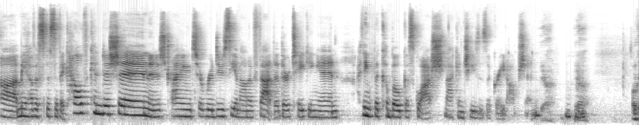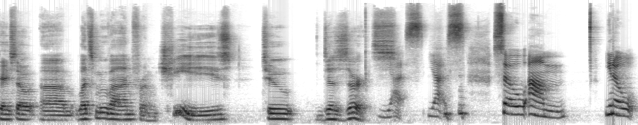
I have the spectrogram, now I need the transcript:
uh, may have a specific health condition and is trying to reduce the amount of fat that they're taking in, I think the kabocha squash mac and cheese is a great option. Yeah. Mm-hmm. Yeah. Okay, so um, let's move on from cheese to desserts. Yes, yes. so, um, you know,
